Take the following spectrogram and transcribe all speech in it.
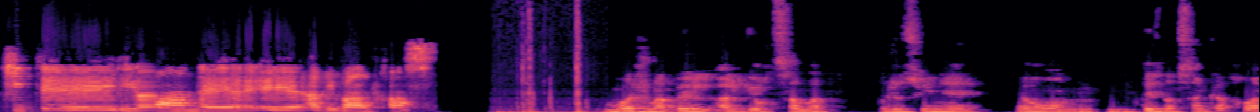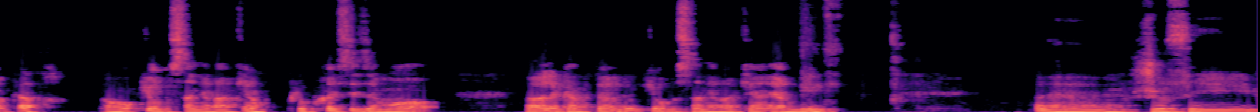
quitter l'Iran et, et arriver en France. Moi, je m'appelle Algur Samad. Je suis né en 1984 au Kurdistan irakien, plus précisément à la capitale du Kurdistan irakien, Erbil. Euh, je suis,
